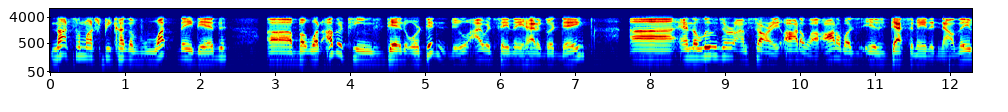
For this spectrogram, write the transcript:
not so much because of what they did, uh, but what other teams did or didn't do. I would say they had a good day. Uh, and the loser, I'm sorry, Ottawa. Ottawa is decimated now. They've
